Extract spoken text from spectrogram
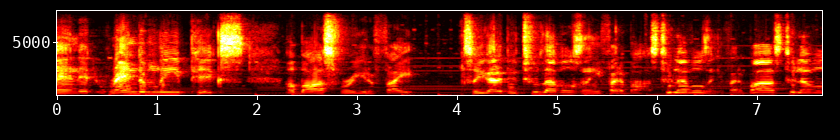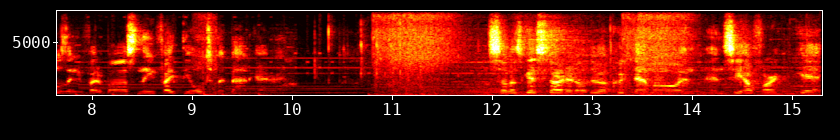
and it randomly picks a boss for you to fight. So you got to do two levels and then you fight a boss. Two levels and you fight a boss. Two levels and you fight a boss and then you fight the ultimate bad guy, right? So let's get started. I'll do a quick demo and, and see how far I can get.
